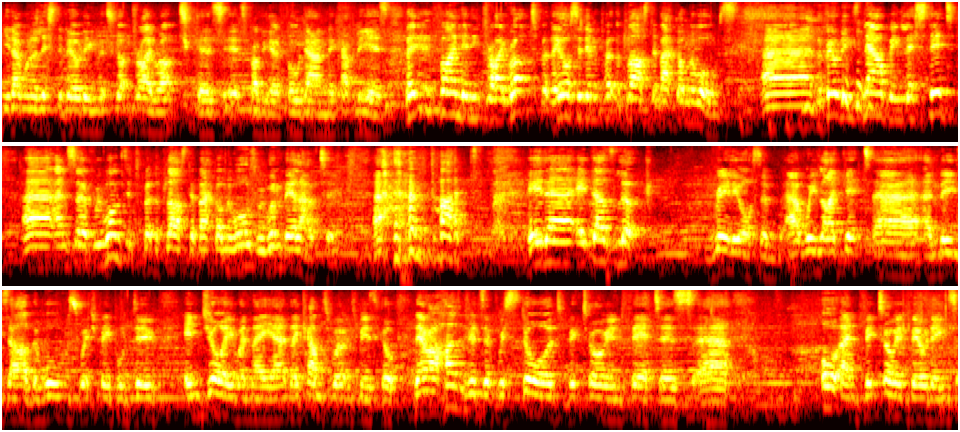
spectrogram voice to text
you don't want to list a building that's got dry rot because it's probably going to fall down in a couple of years. They didn't find any dry rot, but they also didn't put the plaster back on the walls. Uh, the building's now been listed, uh, and so if we wanted to put the plaster back on the walls, we wouldn't be allowed to. but it, uh, it does look really awesome. Uh, we like it, uh, and these are the walls which people do enjoy when they uh, they come to Wilton's Music Hall. There are hundreds of restored Victorian theatres. Uh, all, and Victorian buildings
